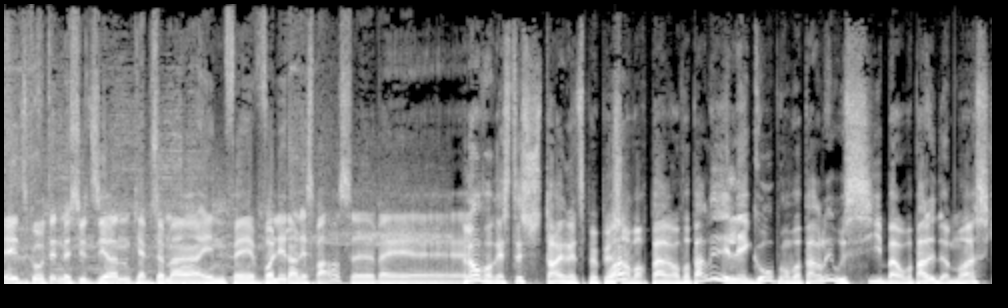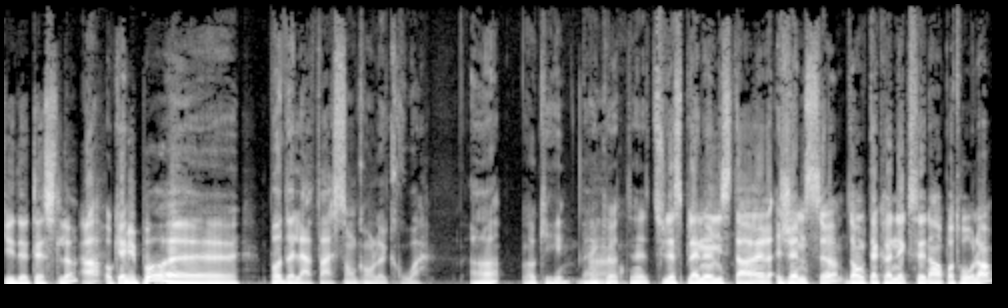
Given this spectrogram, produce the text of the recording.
et du côté de M. Dion, qui habituellement il nous fait voler dans l'espace, euh, ben. Là, on va rester sur terre un petit peu plus. Ouais. On, va repar- on va parler des Lego, puis on va parler aussi, ben, on va parler de Musk et de Tesla. Ah, OK. Mais pas, euh, pas de la façon qu'on le croit. Ah, OK. Ben Ah. écoute, euh, tu laisses planer un mystère. J'aime ça. Donc, ta chronique, c'est dans pas trop long.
